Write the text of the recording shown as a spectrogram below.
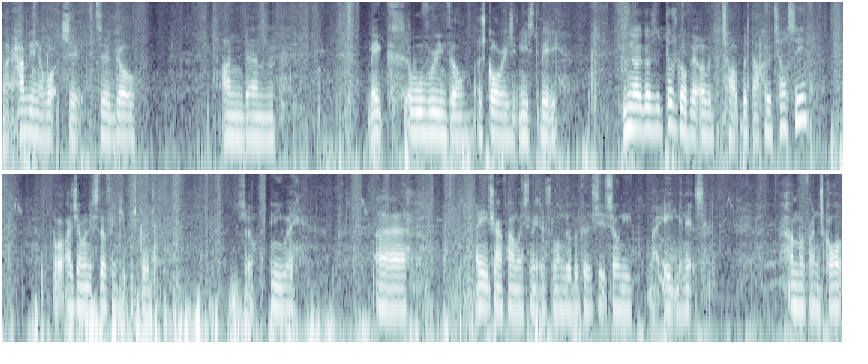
like having to watch it to go and um, make a Wolverine film as gory as it needs to be. Even though it goes, it does go a bit over the top with that hotel scene, but I generally still think it was good. So anyway. Uh, I need to try and find ways to make this longer because it's only like eight minutes, and my friend's call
